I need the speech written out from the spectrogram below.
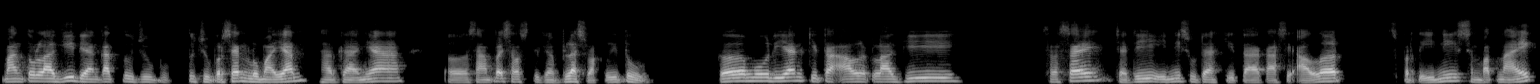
mantul lagi diangkat 7 persen lumayan harganya eh, sampai 113 waktu itu. Kemudian kita alert lagi selesai. Jadi ini sudah kita kasih alert seperti ini sempat naik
